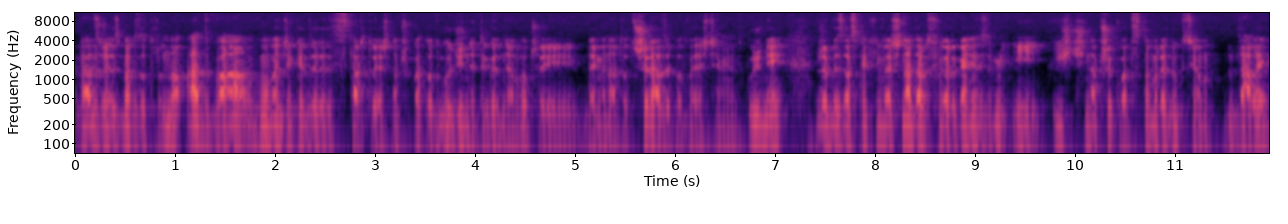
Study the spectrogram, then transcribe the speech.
raz, że jest bardzo trudno, a dwa, w momencie kiedy startujesz na przykład od godziny tygodniowo, czyli dajmy na to trzy razy po 20 minut później, żeby zaskakiwać nadal swój organizm i iść na przykład z tą redukcją dalej,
